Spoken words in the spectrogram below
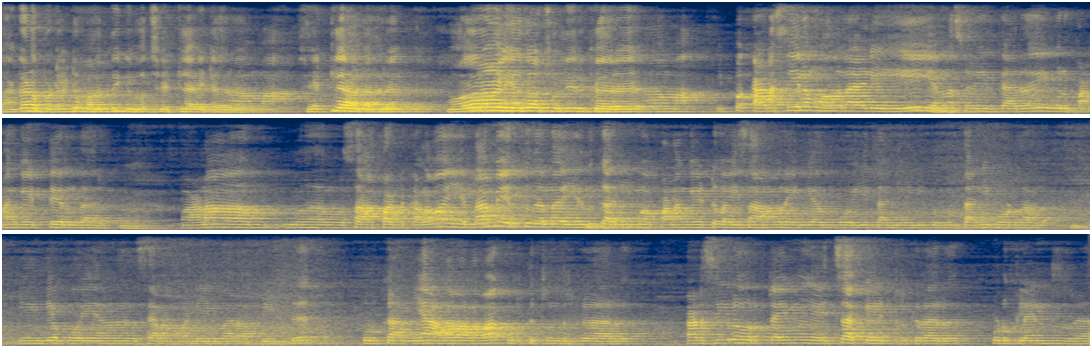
சங்கடப்பட்டுட்டு வந்து இங்கே வந்து செட்டில். செட்டில் ஆனாரு. முதலாளி ஏதோ சொல்லியிருக்காரு. ஆமாம் இப்போ கடைசியில் முதலாளி என்ன சொல்லியிருக்காரு? இவர் பணம் கேட்டே இருந்தார். பணம் சாப்பாட்டு கலவை எல்லாமே இருக்குதல்ல. எதுக்கு அதிகமாக பணம் கேட்டு வயசானவர் எங்கேயாவது போய் தண்ணி எண்ணி போய் தண்ணி போடுறாரு. எங்கேயோ போய் செலவு பண்ணிடுவார் அப்படின்ட்டு கொடுக்காமையே அளவளவாக கொடுத்துட்டு இருந்திருக்கிறாரு. கடைசியில் ஒரு டைம் எச்சா கேட்டிருக்கிறாரு. கொடுக்கலன்னு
